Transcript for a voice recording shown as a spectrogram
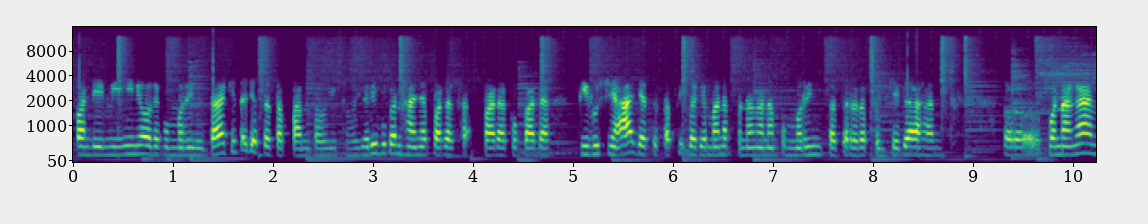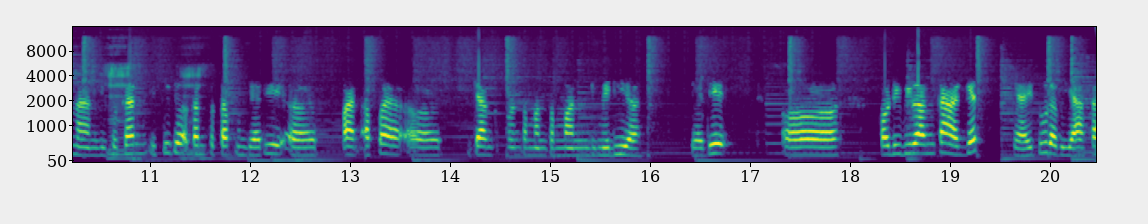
pandemi ini oleh pemerintah. Kita juga tetap pantau gitu. Jadi bukan hanya pada pada kepada virusnya aja, tetapi bagaimana penanganan pemerintah terhadap pencegahan eh, penanganan gitu Hmm. kan. Itu juga akan Hmm. tetap menjadi pan- apa jangkauan teman-teman di media. Jadi eh, kalau dibilang kaget, ya itu udah biasa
